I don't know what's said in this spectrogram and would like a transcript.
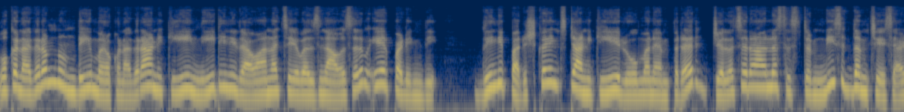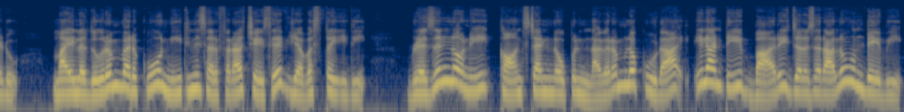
ఒక నగరం నుండి మరొక నగరానికి నీటిని రవాణా చేయవలసిన అవసరం ఏర్పడింది. దీన్ని పరిష్కరించడానికి రోమన్ ఎంపరర్ జలచరాల సిస్టమ్ని సిద్ధం చేశాడు. మైళ్ళ దూరం వరకు నీటిని సరఫరా చేసే వ్యవస్థ ఇది. బ్రెజిల్లోని కాన్స్టాంటినోపుల్ నగరంలో కూడా ఇలాంటి భారీ జలచరాలు ఉండేవి.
